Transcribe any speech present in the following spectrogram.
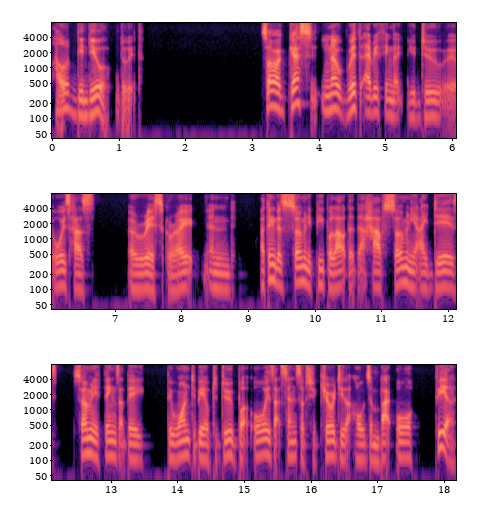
How did you do it? So I guess you know, with everything that you do, it always has a risk, right? And I think there's so many people out there that have so many ideas, so many things that they they want to be able to do, but always that sense of security that holds them back or fear,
